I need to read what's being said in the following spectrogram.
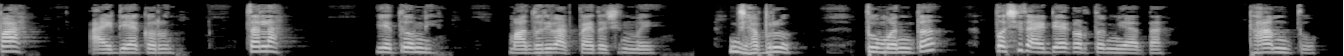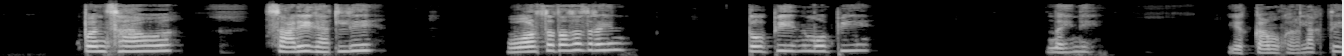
पा आयडिया करून. चला येतो मी. माधुरी येत अशी नाही झाबरू तू म्हणत तशीच आयडिया करतो मी आता. थांब तू. पण साव साडी घातली वरच तसंच राहीन. टोपी मोपी. नाही नाही. एक काम करा लागते.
